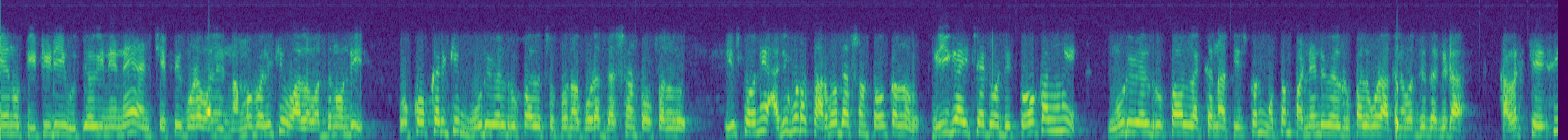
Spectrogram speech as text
నేను టీటీడీ ఉద్యోగినే అని చెప్పి కూడా వాళ్ళని నమ్మబలికి వాళ్ళ వద్ద నుండి ఒక్కొక్కరికి మూడు వేల రూపాయల చొప్పున కూడా దర్శనం టోకన్లు తీసుకొని అది కూడా సర్వదర్శనం టోకన్లు ఫ్రీగా ఇచ్చేటువంటి టోకల్ని మూడు వేల రూపాయల లెక్కన తీసుకొని మొత్తం పన్నెండు వేల రూపాయలు కూడా అతని వద్ద దగ్గర కలెక్ట్ చేసి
